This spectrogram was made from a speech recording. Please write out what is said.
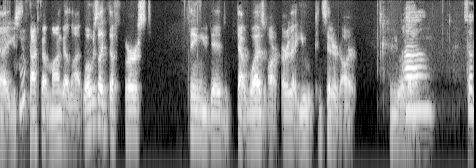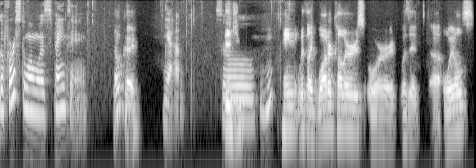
uh, you mm-hmm. talked about manga a lot. What was like the first thing you did that was art or that you considered art when you were little? Um, so the first one was painting. Okay. Yeah. So did you mm-hmm. paint with like watercolors or was it uh, oils?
